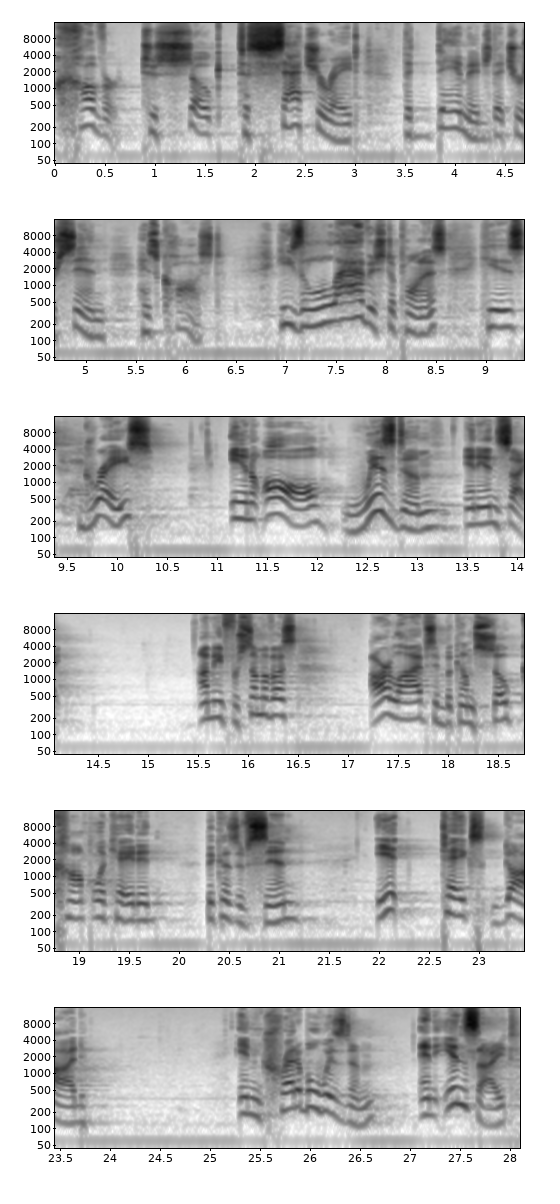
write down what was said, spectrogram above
cover, to soak, to saturate the damage that your sin has caused. He's lavished upon us His grace in all wisdom and insight. I mean, for some of us, our lives have become so complicated because of sin. It takes God incredible wisdom and insight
